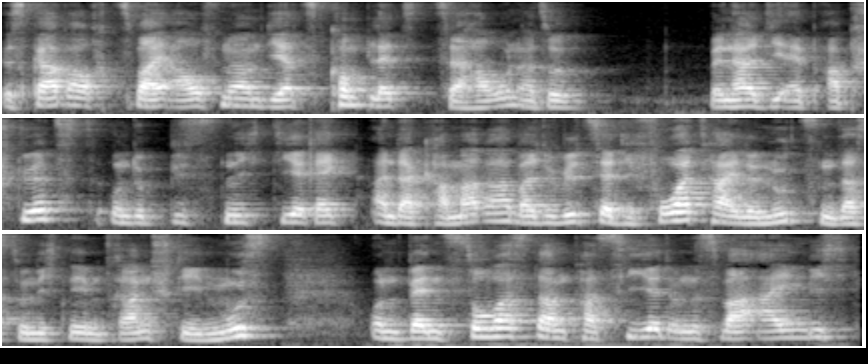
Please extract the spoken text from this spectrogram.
Es gab auch zwei Aufnahmen, die hat es komplett zerhauen. Also wenn halt die App abstürzt und du bist nicht direkt an der Kamera, weil du willst ja die Vorteile nutzen, dass du nicht nebendran stehen musst. Und wenn sowas dann passiert und es war eigentlich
